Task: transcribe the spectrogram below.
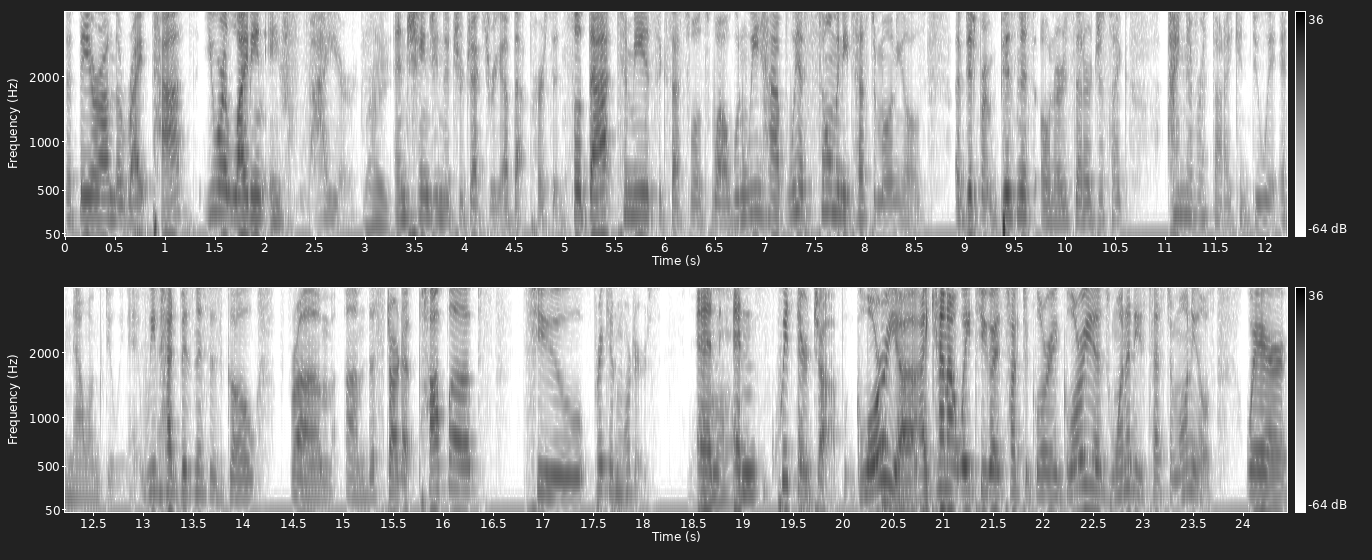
that they are on the right path, you are lighting a fire Right. and changing the trajectory of that person. So that to me is successful as well. When we have we have so many testimonials of different business owners that are just like, I never thought I can do it, and now I'm doing it. We've had businesses go from um, the startup pop ups to brick and mortars. And, and quit their job. Gloria, I cannot wait till you guys talk to Gloria. Gloria is one of these testimonials where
